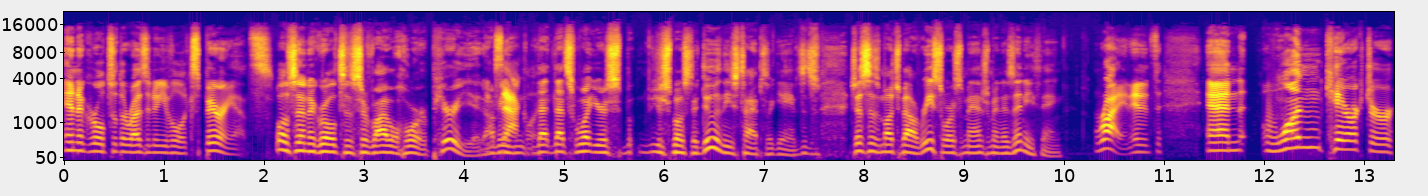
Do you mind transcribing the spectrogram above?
integral to the Resident Evil experience. Well, it's integral to survival horror. Period. I Exactly. mean, that that's what you're you're supposed to do in these types of games. It's just as much about resource management as anything. Right. And It's, and one character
